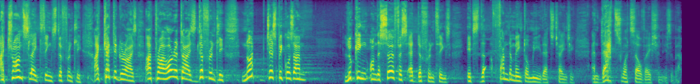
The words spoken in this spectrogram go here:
I translate things differently. I categorize, I prioritize differently, not just because I'm looking on the surface at different things. It's the fundamental me that's changing. And that's what salvation is about.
